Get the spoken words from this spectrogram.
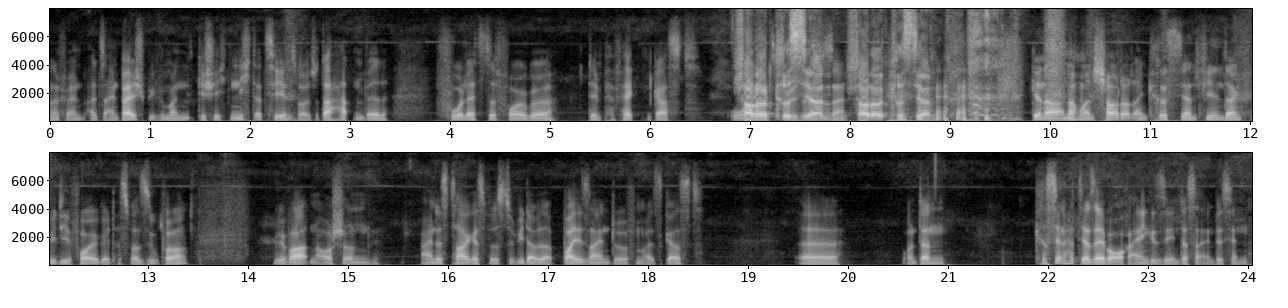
Ne, für ein, als ein Beispiel, wie man Geschichten nicht erzählen sollte. Da hatten wir vorletzte Folge den perfekten Gast. Shoutout Christian, Shoutout Christian. genau, nochmal ein Shoutout an Christian. Vielen Dank für die Folge, das war super. Wir warten auch schon. Eines Tages wirst du wieder dabei sein dürfen als Gast. Äh, und dann. Christian hat ja selber auch eingesehen, dass er ein bisschen,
